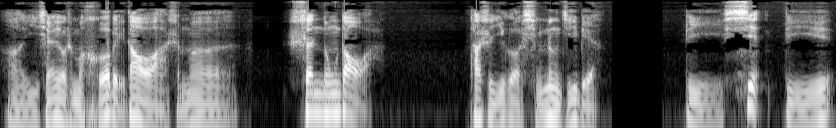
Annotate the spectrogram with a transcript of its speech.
啊。以前有什么河北道啊，什么山东道啊，它是一个行政级别，比县、比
